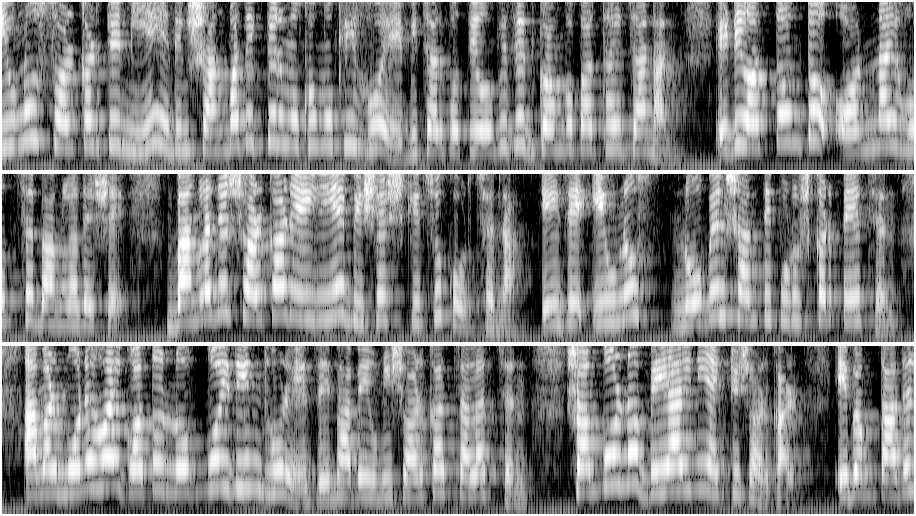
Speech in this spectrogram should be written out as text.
ইউনুস সরকারকে নিয়ে এদিন সাংবাদিকদের মুখোমুখি হয়ে বিচারপতি অভিজিৎ গঙ্গোপাধ্যায় জানান, এটি অত্যন্ত অন্যায় হচ্ছে বাংলাদেশে। বাংলাদেশ সরকার এই নিয়ে বিশেষ কিছু করছে না। এই যে ইউনুস নোবেল শান্তি পুরস্কার পেয়েছেন, আমার মনে হয় গত নব্বই দিন ধরে যেভাবে উনি সরকার চালাচ্ছেন, সম্পূর্ণ বেআইনি একটি সরকার এবং তাদের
